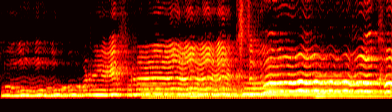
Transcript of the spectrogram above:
Tu riflect vaca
